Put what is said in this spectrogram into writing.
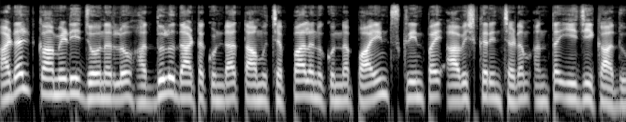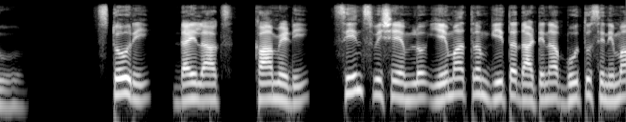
అడల్ట్ కామెడీ జోనర్లో హద్దులు దాటకుండా తాము చెప్పాలనుకున్న పాయింట్ స్క్రీన్పై ఆవిష్కరించడం అంత ఈజీ కాదు. స్టోరీ డైలాగ్స్ కామెడీ సీన్స్ విషయంలో ఏమాత్రం గీత దాటినా బూతు సినిమా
